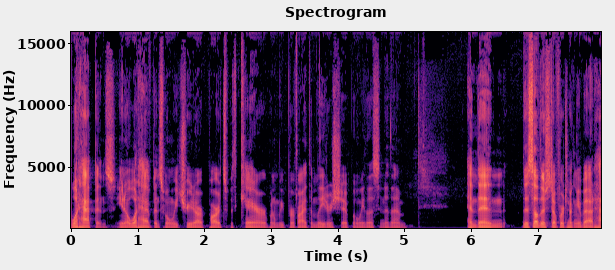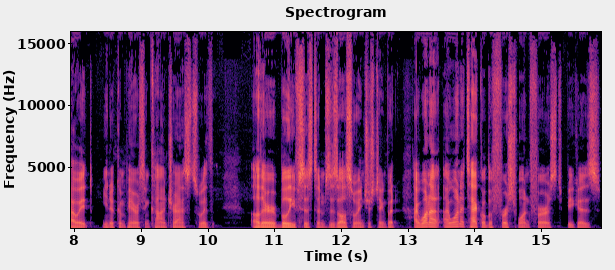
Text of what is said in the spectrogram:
what happens? You know, what happens when we treat our parts with care, when we provide them leadership, when we listen to them. And then this other stuff we're talking about, how it, you know, compares and contrasts with other belief systems is also interesting. But I wanna I wanna tackle the first one first because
